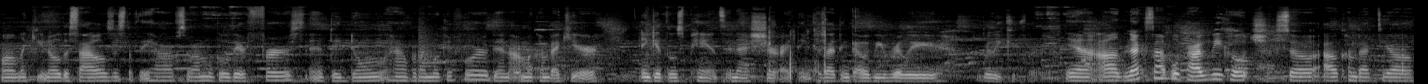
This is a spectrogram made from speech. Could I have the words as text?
on like you know the styles and stuff they have so I'm gonna go there first and if they don't have what I'm looking for then I'm gonna come back here and get those pants and that shirt I think because I think that would be really really cute for her yeah uh, the next stop will probably be Coach so I'll come back to y'all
